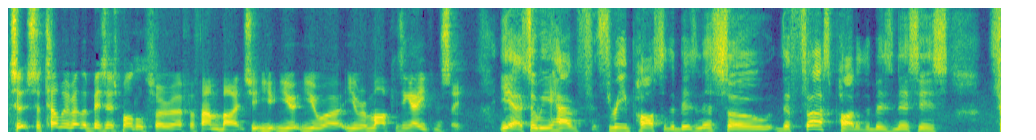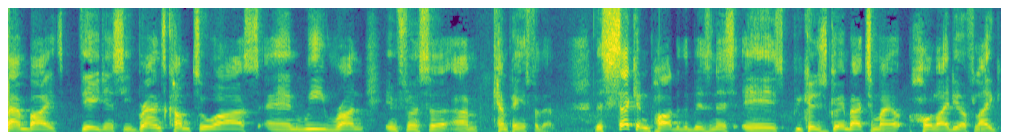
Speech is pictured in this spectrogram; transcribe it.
So, so tell me about the business model for uh, for FanBytes. You, you, you are you're a marketing agency. Yeah, so we have three parts of the business. So the first part of the business is FanBytes, the agency. Brands come to us and we run influencer um, campaigns for them. The second part of the business is because going back to my whole idea of like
